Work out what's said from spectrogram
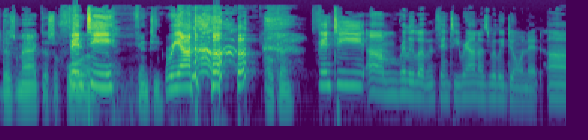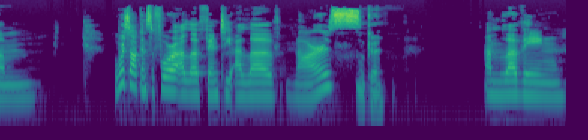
There's Mac. There's Sephora. fenty Fenty. rihanna Okay. fenty um really loving fenty rihanna's really doing it um we're talking sephora i love fenty i love nars Okay. i'm loving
